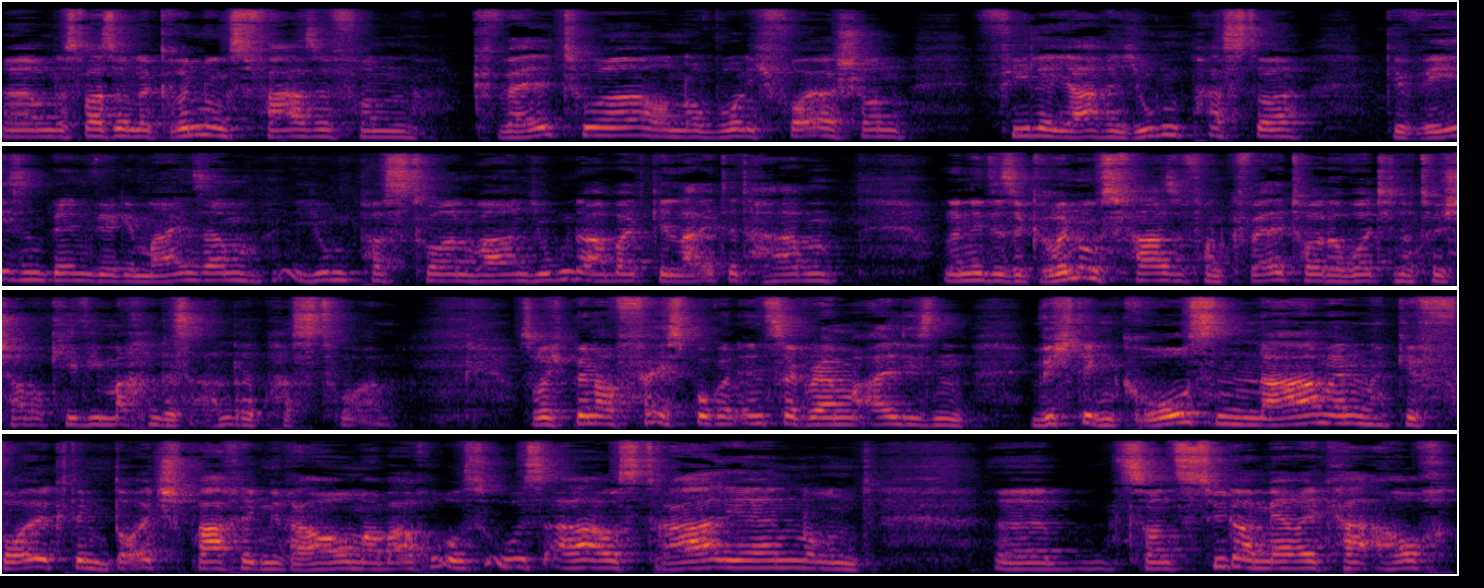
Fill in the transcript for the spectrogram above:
Ähm, das war so eine Gründungsphase von Quelltour und obwohl ich vorher schon viele Jahre Jugendpastor gewesen bin, wir gemeinsam Jugendpastoren waren, Jugendarbeit geleitet haben. Und dann in dieser Gründungsphase von Quelltor, da wollte ich natürlich schauen, okay, wie machen das andere Pastoren? So, ich bin auf Facebook und Instagram all diesen wichtigen großen Namen gefolgt im deutschsprachigen Raum, aber auch aus USA, Australien und äh, sonst Südamerika auch.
